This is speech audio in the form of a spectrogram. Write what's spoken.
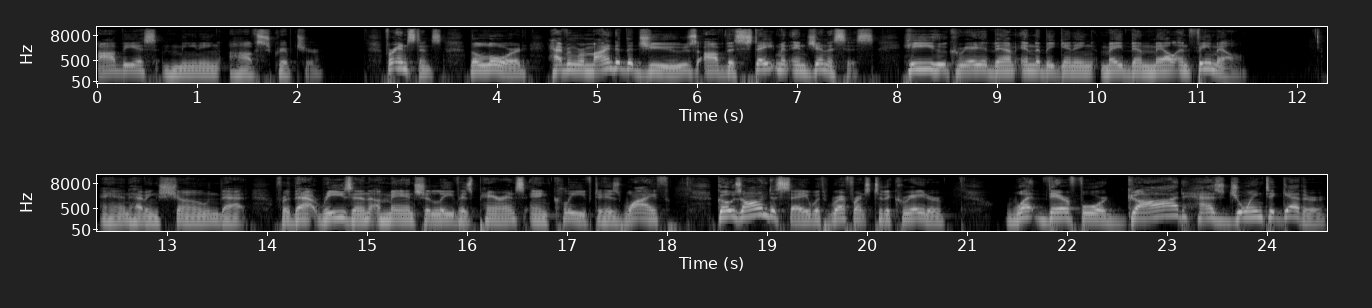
obvious meaning of Scripture. For instance, the Lord, having reminded the Jews of the statement in Genesis, He who created them in the beginning made them male and female and having shown that for that reason a man should leave his parents and cleave to his wife, goes on to say, with reference to the Creator, What therefore God has joined together,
